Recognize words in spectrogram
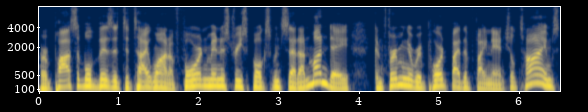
her possible visit to Taiwan. A foreign ministry spokesman said on Monday, confirming a report by the Financial Times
